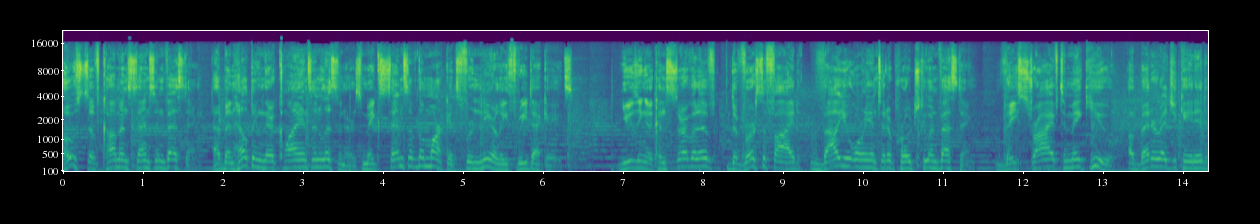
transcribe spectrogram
hosts of Common Sense Investing have been helping their clients and listeners make sense of the markets for nearly three decades. Using a conservative, diversified, value oriented approach to investing, they strive to make you a better educated,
